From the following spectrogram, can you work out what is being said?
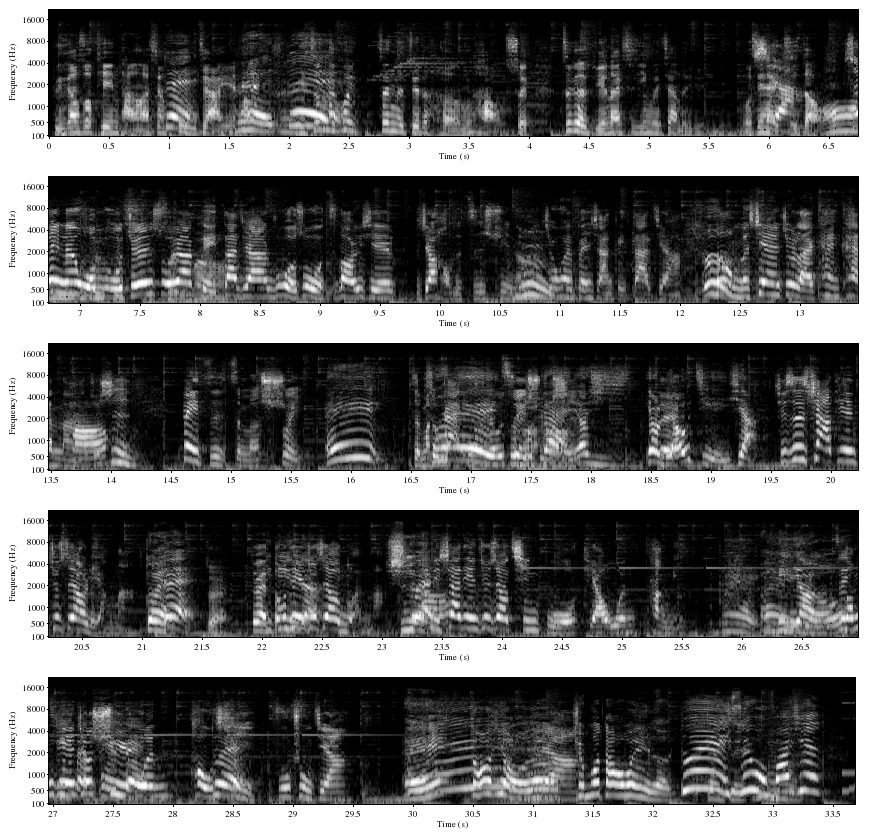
你刚刚说天堂啦，像度假也好，对你真的会真的觉得很好睡。这个原来是因为这样的原因，我现在才知道哦。所以呢，我这个我觉得说要给大家，如果说我知道一些比较好的资讯呢，就会分享给大家。那我们现在就来看看呐，好。就是被子怎么睡，哎，怎么盖怎最舒么盖要。要了解一下，其实夏天就是要凉嘛，对。对。对，冬天就是要暖嘛。那你夏天就是要轻薄、调温、抗敏，对，哎一定要冬天就蓄温、透对。气、敷触加。哎，都有了，全部到位了。对，所以我发现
